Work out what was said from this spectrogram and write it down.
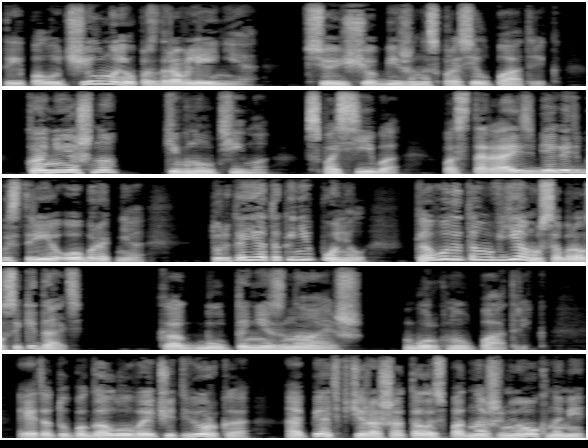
«Ты получил мое поздравление?» — все еще обиженно спросил Патрик. «Конечно», — кивнул Тима. «Спасибо. Постараюсь бегать быстрее оборотня. Только я так и не понял, кого ты там в яму собрался кидать?» «Как будто не знаешь», — буркнул Патрик. «Эта тупоголовая четверка опять вчера шаталась под нашими окнами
